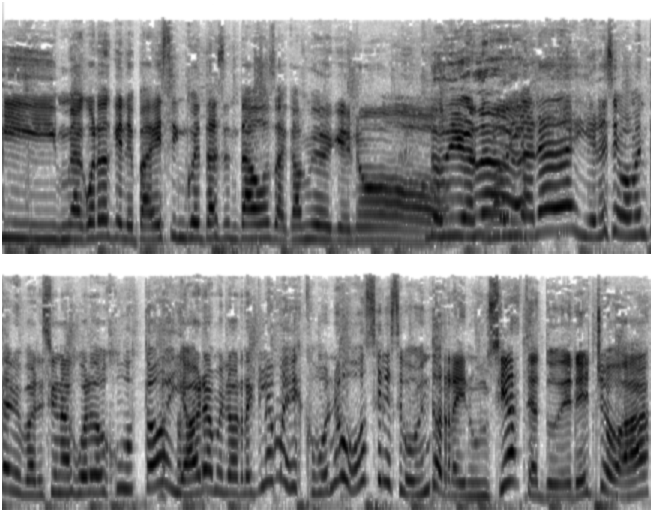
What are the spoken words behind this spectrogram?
Y me acuerdo que le pagué 50 centavos a cambio de que no, No diga nada. no diga nada. Y en ese momento me pareció un acuerdo justo. Y ahora me lo reclama. Y es como, no, vos en ese momento renunciaste a tu derecho a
